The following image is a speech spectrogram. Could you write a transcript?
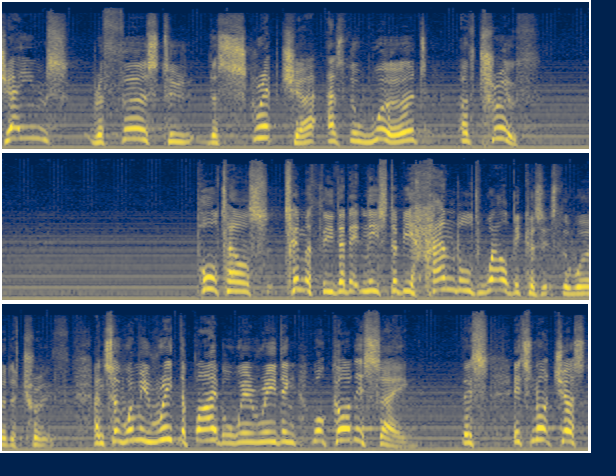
James refers to the scripture as the word of truth. Paul tells Timothy that it needs to be handled well because it's the word of truth. And so when we read the Bible, we're reading what God is saying. This, it's not just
